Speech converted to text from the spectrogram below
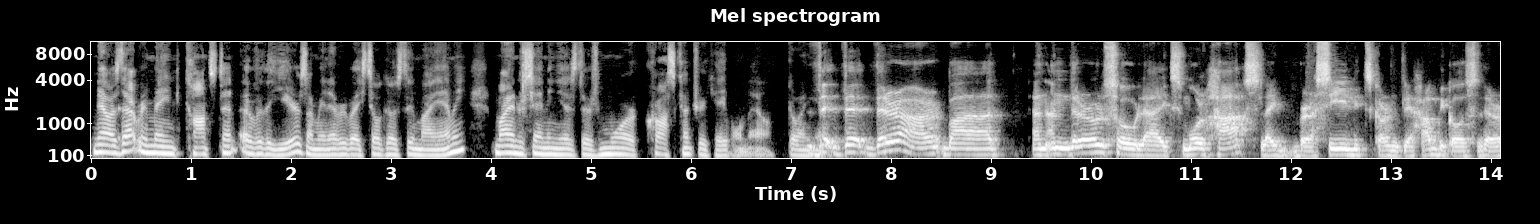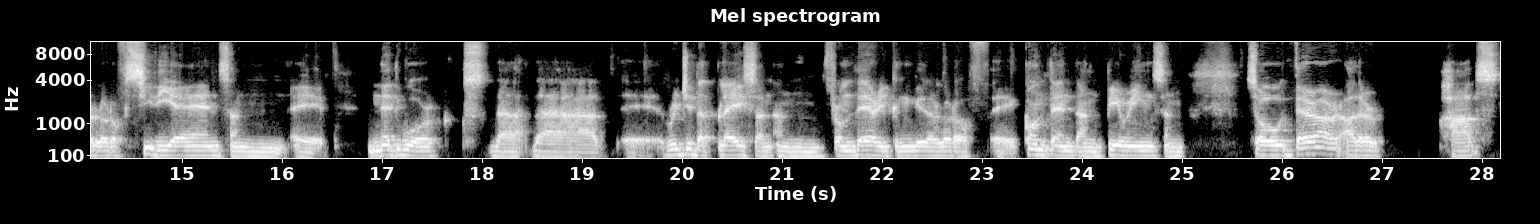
Now, has that remained constant over the years? I mean, everybody still goes through Miami. My understanding is there's more cross country cable now going. The, the, there are, but and, and there are also like small hubs like Brazil. It's currently a hub because there are a lot of CDNs and uh, networks that that uh, reach that place, and, and from there you can get a lot of uh, content and peerings, and so there are other hubs.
